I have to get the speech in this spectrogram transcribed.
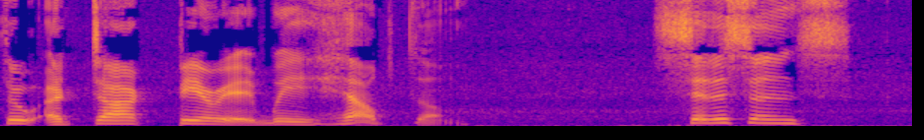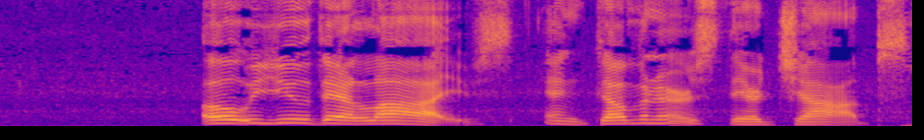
through a dark period. We helped them. Citizens owe you their lives, and governors their jobs.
